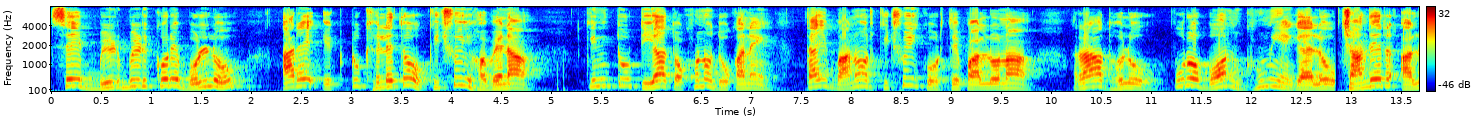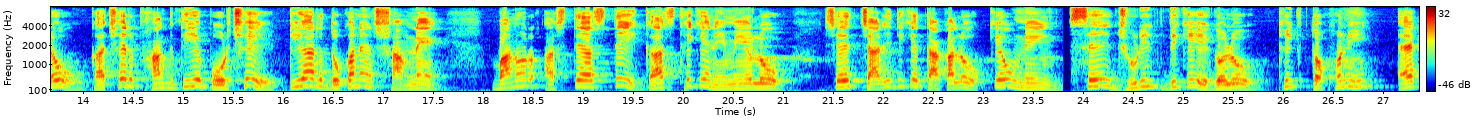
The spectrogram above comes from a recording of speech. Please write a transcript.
সে বিড়বিড় করে বলল, আরে, একটু খেলে তো কিছুই হবে না। কিন্তু টিয়া তখনও দোকানে, তাই বানর কিছুই করতে পারল না। রাত হলো, পুরো বন ঘুমিয়ে গেল। চাঁদের আলো গাছের ফাঁক দিয়ে পড়ছে টিয়ার দোকানের সামনে। বানর আস্তে আস্তে গাছ থেকে নেমে এলো। সে চারিদিকে তাকালো, কেউ নেই। সে ঝুড়ির দিকে এগোলো। ঠিক তখনই এক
